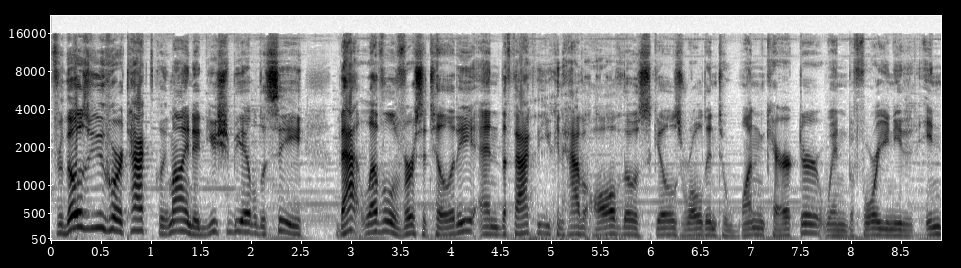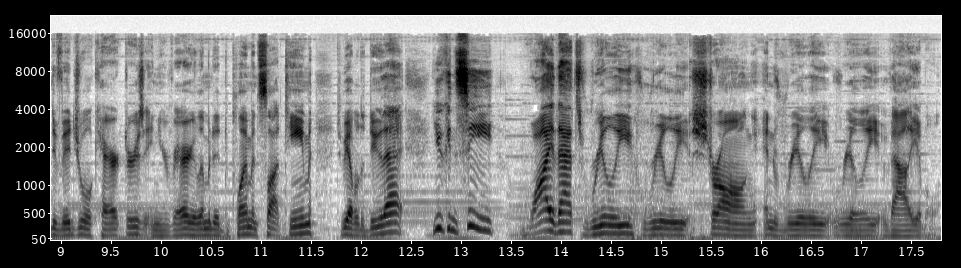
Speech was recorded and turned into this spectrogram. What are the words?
For those of you who are tactically minded, you should be able to see that level of versatility and the fact that you can have all of those skills rolled into one character when before you needed individual characters in your very limited deployment slot team to be able to do that, you can see why that's really, really strong and really, really valuable.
